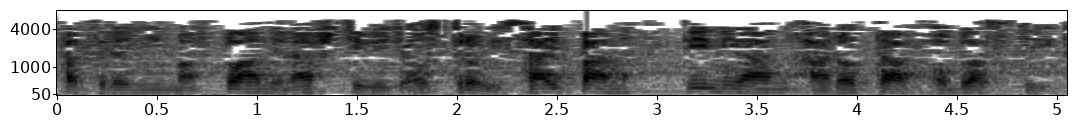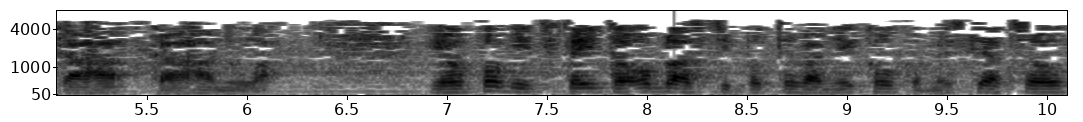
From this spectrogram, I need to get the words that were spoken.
opatrení má v pláne navštíviť ostrovy Saipan, Tinian a Rota v oblasti KH, KH0. Jeho pobyt v tejto oblasti potrvá niekoľko mesiacov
